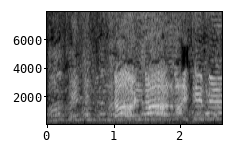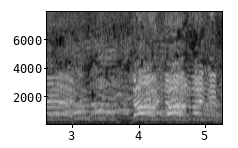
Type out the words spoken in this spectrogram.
Down, down, YCP! Down, down, YCP!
